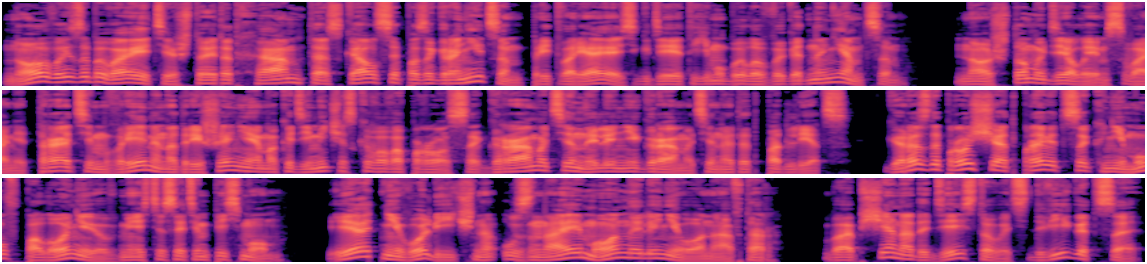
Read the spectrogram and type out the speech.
Но вы забываете, что этот хам таскался по заграницам, притворяясь, где это ему было выгодно немцам, но что мы делаем с вами? Тратим время над решением академического вопроса, грамотен или не грамотен этот подлец. Гораздо проще отправиться к нему в Полонию вместе с этим письмом. И от него лично узнаем, он или не он автор. Вообще надо действовать, двигаться,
